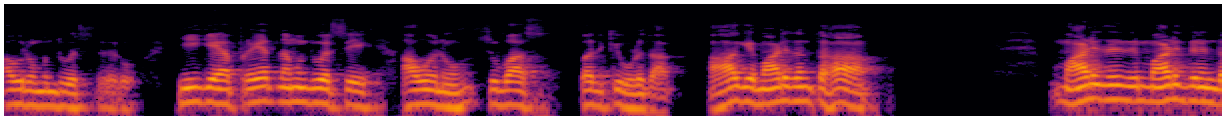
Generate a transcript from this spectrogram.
ಅವರು ಮುಂದುವರಿಸಿದರು. ಹೀಗೆ ಆ ಪ್ರಯತ್ನ ಮುಂದುವರಿಸಿ ಅವನು ಸುಭಾಷ್ ಬದುಕಿ ಉಳಿದ. ಹಾಗೆ ಮಾಡಿದಂತಹ ಮಾಡಿದ, ಮಾಡಿದ್ದರಿಂದ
